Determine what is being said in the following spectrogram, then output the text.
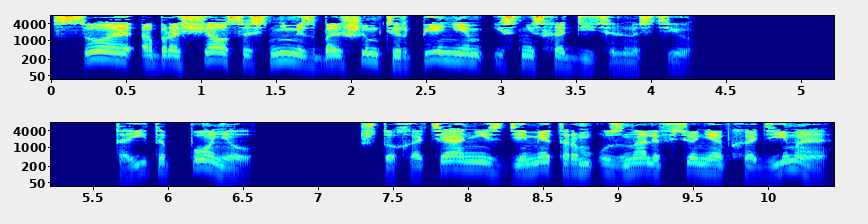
Соэ обращался с ними с большим терпением и снисходительностью. Таита понял, что хотя они с Деметром узнали все необходимое,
